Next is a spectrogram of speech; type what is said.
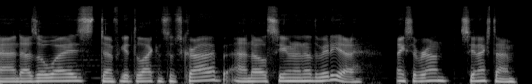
And as always, don't forget to like and subscribe, and I'll see you in another video. Thanks everyone, see you next time.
